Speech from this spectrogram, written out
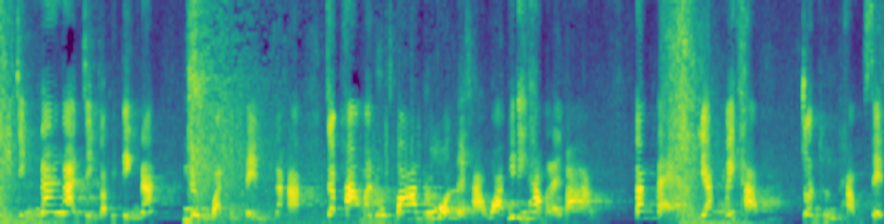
ที่จริงหน้างานจริงกับพี่ติ๊งนะ 1 วันเต็มๆนะคะ จะพามาดูบ้านทั้งหมดเลยค่ะ ว่าพี่ติ๊งทำอะไรบ้าง ตั้งแต่ยังไม่ทำจนถึงทำเสร็จ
